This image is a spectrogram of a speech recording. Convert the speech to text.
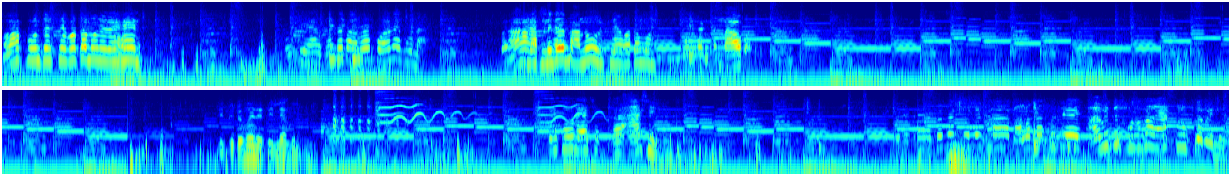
মামা পঞ্চাশটা কথা মনে রাখেন। আপনি যে মানুষ সে কথা মনে নাও। দুটো মেরে দিলাম। আসি আমি তো সোজা একটু উঠতে পারি না।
